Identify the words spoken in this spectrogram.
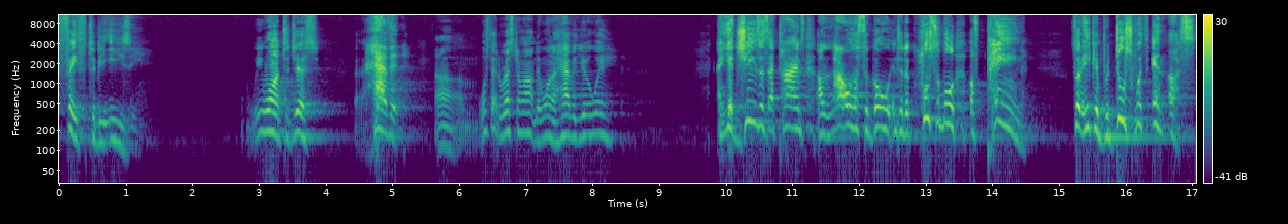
faith to be easy. We want to just have it. Um, what's that restaurant that want to have it your way? And yet, Jesus at times allows us to go into the crucible of pain so that he can produce within us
